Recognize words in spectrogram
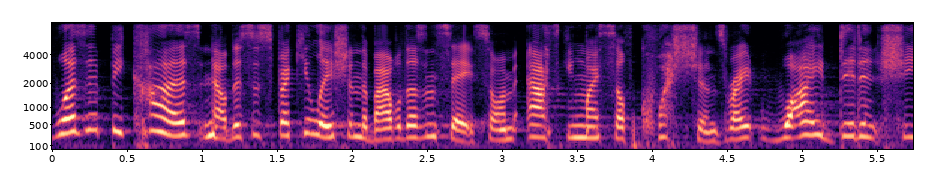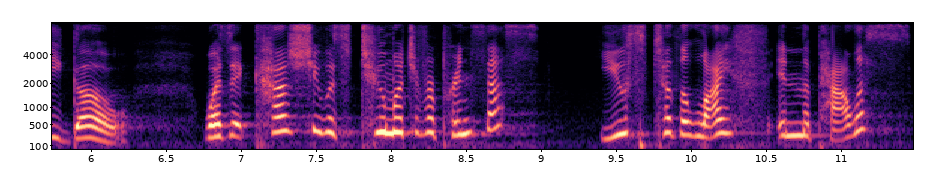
Was it because, now this is speculation, the Bible doesn't say, so I'm asking myself questions, right? Why didn't she go? Was it because she was too much of a princess, used to the life in the palace?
